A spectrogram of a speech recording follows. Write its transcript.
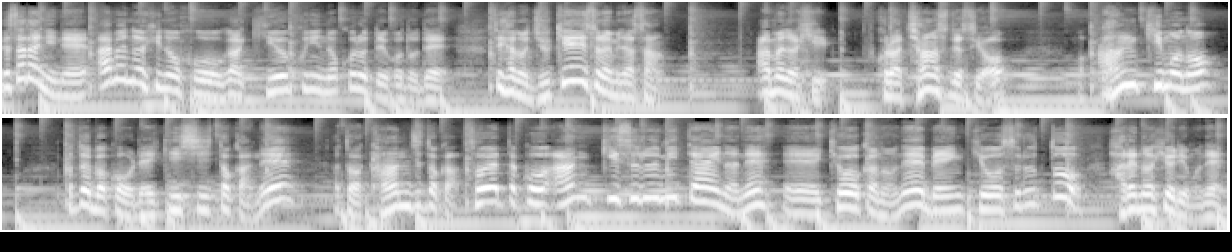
でさらにね雨の日の方が記憶に残るということでぜひあの受験生の皆さん雨の日これはチャンスですよ。暗記物例えばこう歴史とかねあとは漢字とかそうやってこう暗記するみたいなね、えー教科のね勉強をすると晴れの日よりもね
